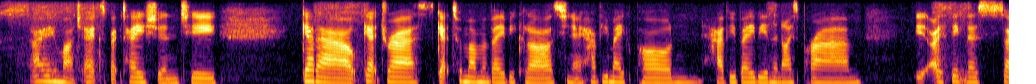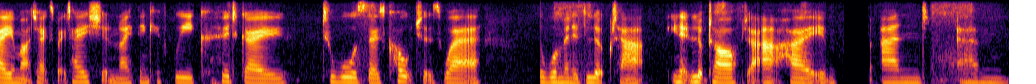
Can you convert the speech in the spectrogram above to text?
so much expectation to get out, get dressed, get to a mum and baby class, you know, have your makeup on, have your baby in the nice pram. I think there's so much expectation. I think if we could go towards those cultures where the woman is looked at, you know, looked after at home and um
